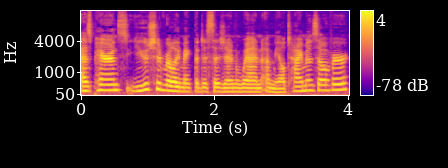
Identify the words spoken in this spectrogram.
as parents, you should really make the decision when a mealtime is over.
